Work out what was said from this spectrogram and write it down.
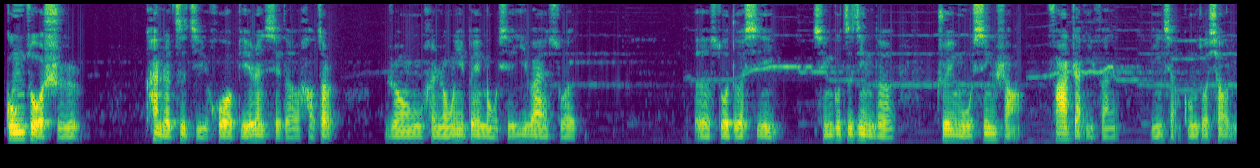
工作时。看着自己或别人写的好字儿，容很容易被某些意外所，呃所得吸引，情不自禁的追慕欣赏，发展一番，影响工作效率。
